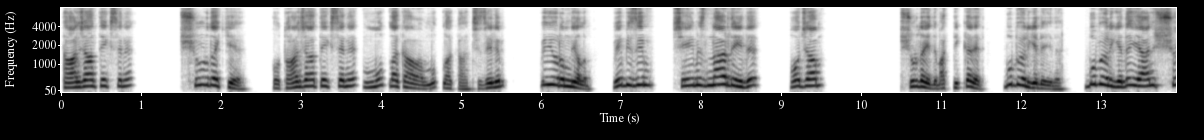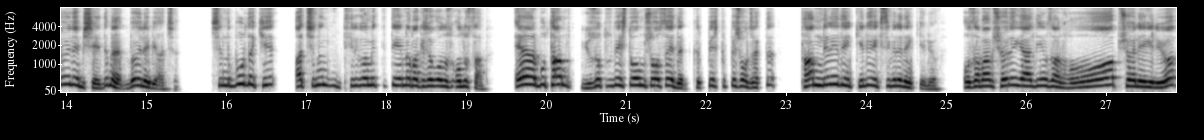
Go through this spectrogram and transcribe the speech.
tanjant ekseni, şuradaki kotanjant ekseni mutlaka ama mutlaka çizelim ve yorumlayalım. Ve bizim şeyimiz neredeydi? Hocam şuradaydı. Bak dikkat et. Bu bölgedeydi. Bu bölgede yani şöyle bir şey değil mi? Böyle bir açı. Şimdi buradaki açının trigonometrik değerine bakacak olurs olursam. Eğer bu tam 135'te olmuş olsaydı 45-45 olacaktı. Tam nereye denk geliyor? Eksi 1'e denk geliyor. O zaman şöyle geldiğim zaman hop şöyle geliyor.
